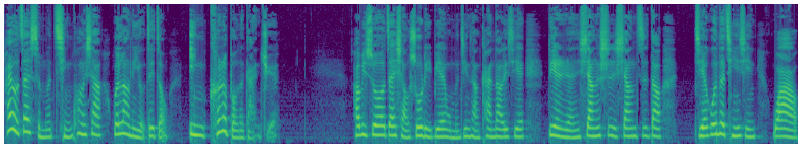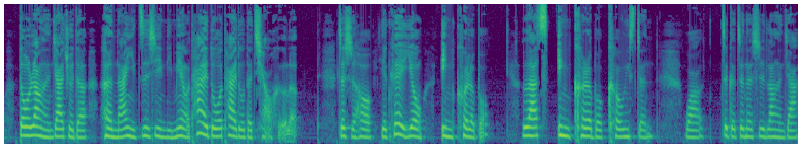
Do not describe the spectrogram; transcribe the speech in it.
还有在什么情况下会让你有这种 incredible 的感觉？好比说，在小说里边，我们经常看到一些恋人相识、相知到结婚的情形，哇哦，都让人家觉得很难以置信，里面有太多太多的巧合了。这时候也可以用 incredible，that's incredible coincidence。哇，这个真的是让人家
